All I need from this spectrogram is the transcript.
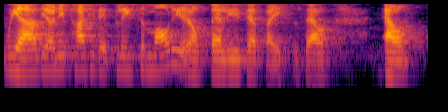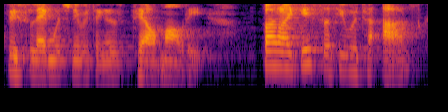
we are the only party that believes in Māori, our values, our basis, our, our first language and everything is Te Ao Māori. But I guess if you were to ask,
